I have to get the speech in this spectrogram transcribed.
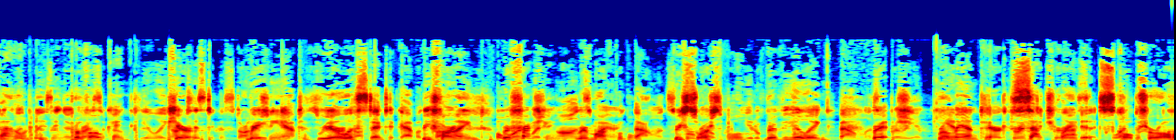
found, provoking, pure, radiant, realistic, refined, refreshing, remarkable, resourceful, revealing, rich, romantic, saturated, sculptural,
